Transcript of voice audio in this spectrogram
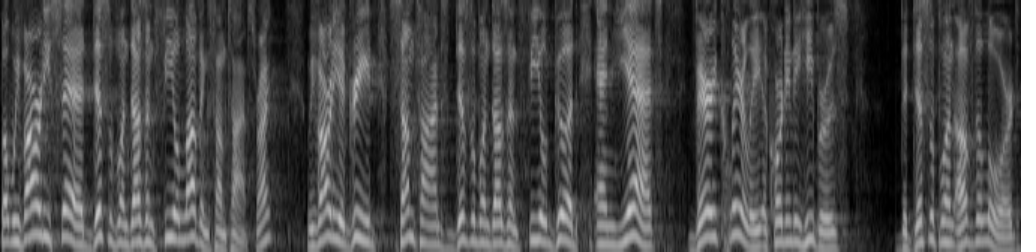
But we've already said discipline doesn't feel loving sometimes, right? We've already agreed sometimes discipline doesn't feel good, and yet, very clearly, according to Hebrews, the discipline of the Lord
